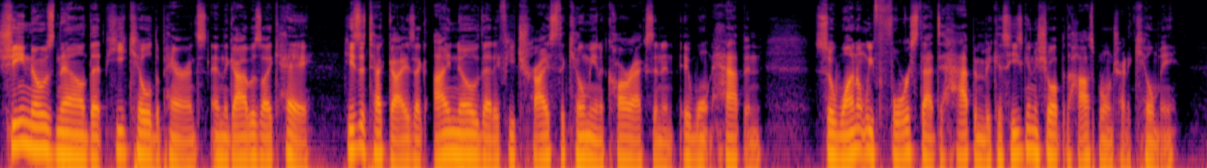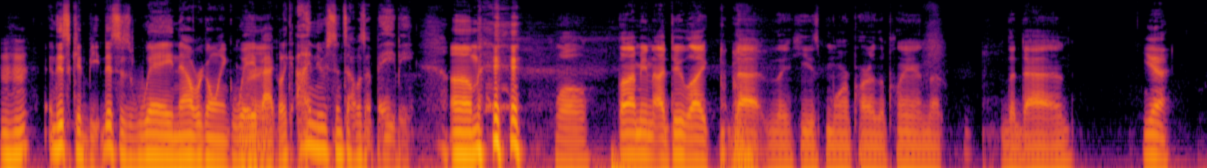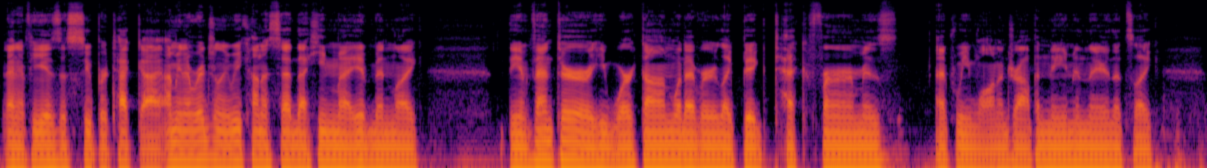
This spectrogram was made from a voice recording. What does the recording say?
She knows now that he killed the parents, and the guy was like, "Hey, he's a tech guy. He's like, I know that if he tries to kill me in a car accident, it won't happen. So why don't we force that to happen? Because he's going to show up at the hospital and try to kill me." Mhm. And this could be. This is way. Now we're going way Right. back. Like I knew since I was a baby. Um, Well, but I mean, I do like that, that he's more part of the plan. That the dad, Yeah. and if he is a super tech guy, I mean, originally we kind of said that he might have been like the inventor, or he worked on whatever like big tech firm is. If we want to drop a name in there, that's like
